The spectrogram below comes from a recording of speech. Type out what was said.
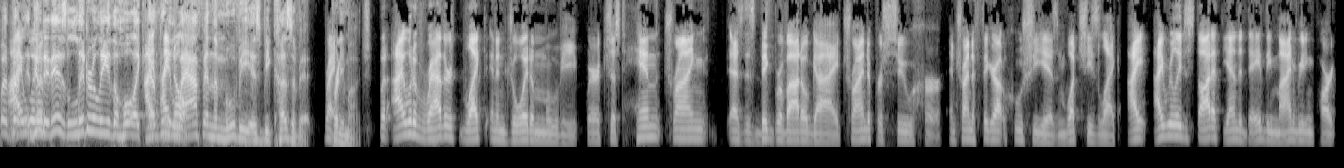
But, I but dude, it is literally the whole like I- I every laugh in the movie is because of it, Right. pretty much. but I would have rather liked and enjoyed a movie where it's just him trying as this big bravado guy trying to pursue her and trying to figure out who she is and what she's like. I I really just thought at the end of the day the mind reading part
